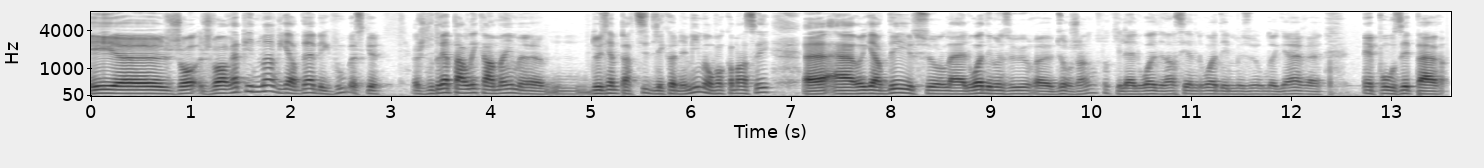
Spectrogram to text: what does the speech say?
Et je, je vais rapidement regarder avec vous parce que je voudrais parler quand même euh, deuxième partie de l'économie, mais on va commencer euh, à regarder sur la loi des mesures euh, d'urgence, qui est la loi de l'ancienne loi des mesures de guerre imposée par,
